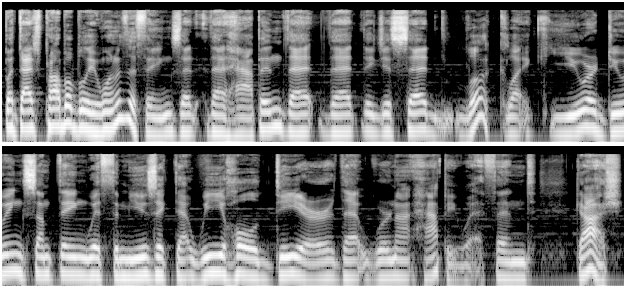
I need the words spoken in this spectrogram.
but that's probably one of the things that that happened that that they just said look like you are doing something with the music that we hold dear that we're not happy with. And gosh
